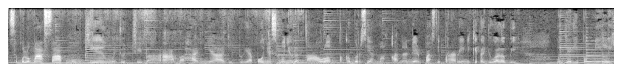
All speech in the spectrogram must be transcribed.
sebelum masak mungkin mencuci bara bahannya gitu ya. Pokoknya semuanya udah tahu lah tentang kebersihan makanan. Dan pasti per hari ini kita juga lebih menjadi pemilih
